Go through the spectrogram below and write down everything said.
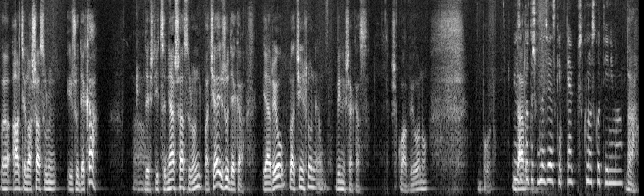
uh, alții la șase luni îi judeca. Wow. Deci îi ținea șase luni, după aceea îi judeca. Iar eu, la cinci luni, am venit și acasă. Și cu avionul. Bun. Dar, totuși Dumnezeu i-a cunoscut inima. Da,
